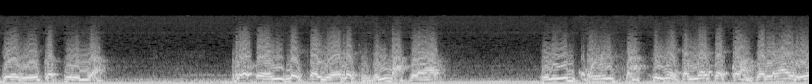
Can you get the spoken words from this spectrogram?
เตียวหีก็ทูลว่าพระองค์ได้เสวยราชสมบัติแล้วลืมความสัตย์ที่ให้กันแล้วแต่ก่อนไปแล้วหรือ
